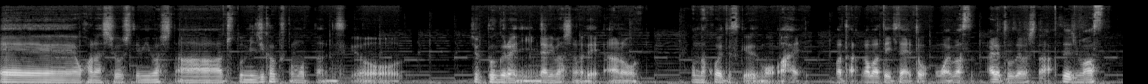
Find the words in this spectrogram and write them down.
えーお話をしてみました。ちょっと短くと思ったんですけど、10分ぐらいになりましたので、あの、こんな声ですけれども、はい、また頑張っていきたいと思います。ありがとうございました。失礼します。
